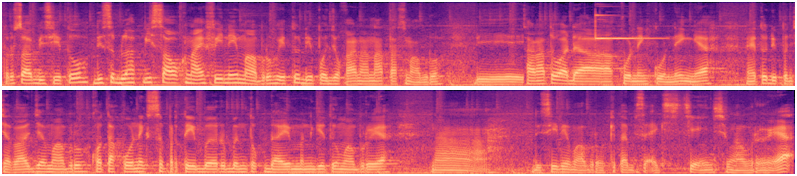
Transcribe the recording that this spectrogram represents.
Terus habis itu di sebelah pisau knife ini mah bro itu di pojok kanan atas mah bro. Di sana tuh ada kuning-kuning ya. Nah itu dipencet aja mah bro. Kotak kuning seperti berbentuk diamond gitu mah bro ya. Nah di sini mah bro kita bisa exchange mah bro ya.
